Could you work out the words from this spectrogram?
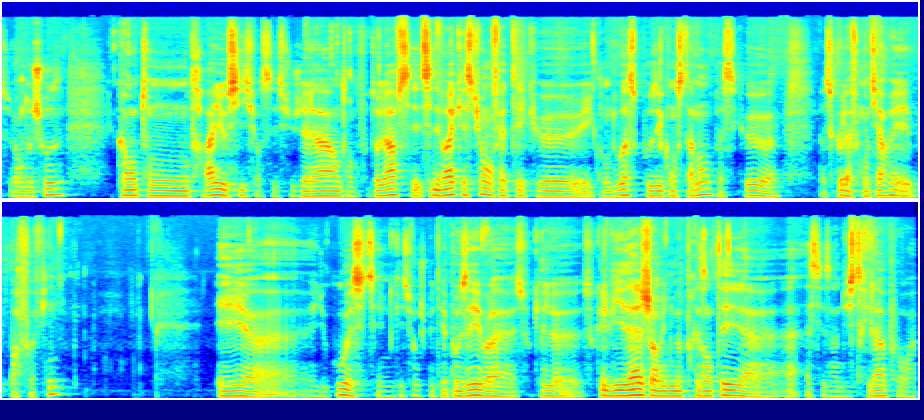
ce genre de choses quand on travaille aussi sur ces sujets-là en tant que photographe, c'est des vraies questions en fait et qu'on et doit se poser constamment parce que, parce que la frontière est parfois fine. Et, du coup, c'était une question que je m'étais posée, voilà, sous quel, sous quel visage j'ai envie de me présenter à, ces industries-là pour,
